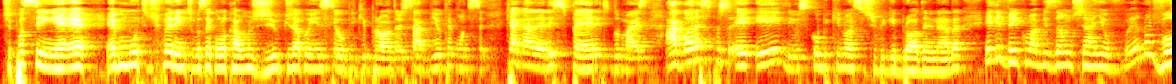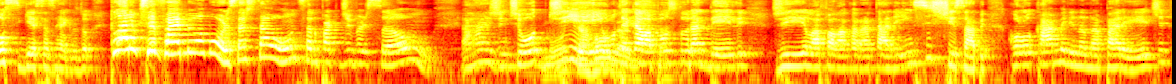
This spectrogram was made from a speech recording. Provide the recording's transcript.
Tipo assim, é, é- é muito diferente você colocar um Gil que já conheceu o Big Brother, sabia o que aconteceu, que a galera espera e tudo mais. Agora, as pessoas, ele, o Scooby que não assistiu Big Brother nem nada, ele vem com uma visão de, ai, eu, eu não vou seguir essas regras. Claro que você vai, meu amor. Você está onde? Você tá no parque de diversão? Ai, gente, eu odiei ontem aquela postura dele de ir lá falar com a Natália e insistir, sabe? Colocar a menina na parede,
